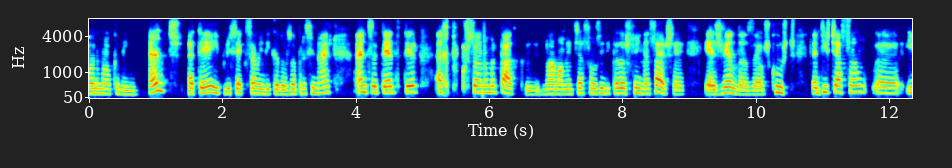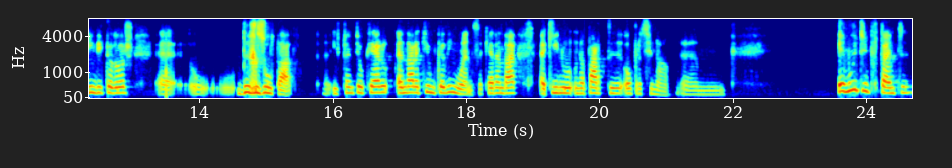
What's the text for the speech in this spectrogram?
ou no mau caminho. Antes até, e por isso é que são indicadores operacionais, antes até de ter a repercussão no mercado, que normalmente já são os indicadores financeiros, é, é as vendas, é os custos. Portanto, isto já são uh, indicadores uh, de resultado. E, portanto, eu quero andar aqui um bocadinho antes, eu quero andar aqui no, na parte operacional. Um, é muito importante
